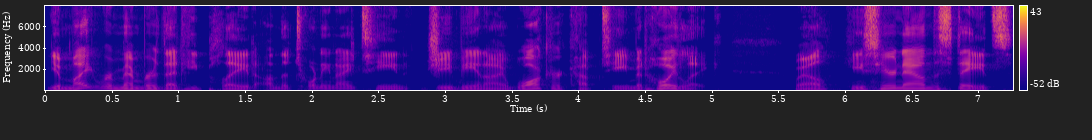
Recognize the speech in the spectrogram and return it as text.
You might remember that he played on the 2019 GB&I Walker Cup team at Hoylake. Well, he's here now in the States,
